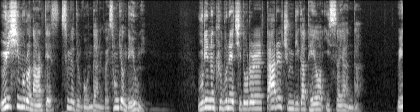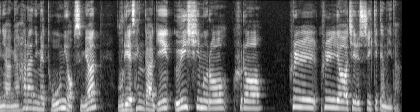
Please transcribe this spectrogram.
의심으로 나한테 스며들고 온다는 거예요. 성경 내용이. 우리는 그분의 지도를 따를 준비가 되어 있어야 한다. 왜냐하면 하나님의 도움이 없으면 우리의 생각이 의심으로 흘러 흘, 흘려질 수 있기 때문이다.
